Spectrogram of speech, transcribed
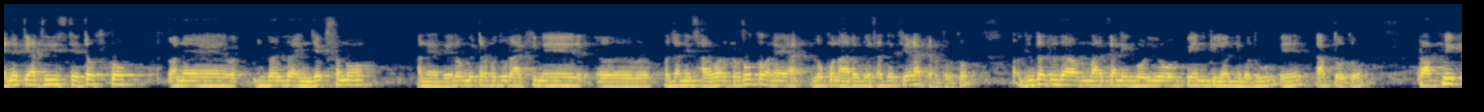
એને ત્યાંથી સ્ટેટોસ્કોપ અને જુદા જુદા ઇન્જેક્શનો અને બેરોમીટર બધું રાખીને બધાની સારવાર કરતો હતો અને લોકોના આરોગ્ય સાથે ચેડા કરતો હતો. જુદા જુદા માર્કાની ગોળીઓ પેન કિલરને બધું એ આપતો હતો. પ્રાથમિક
